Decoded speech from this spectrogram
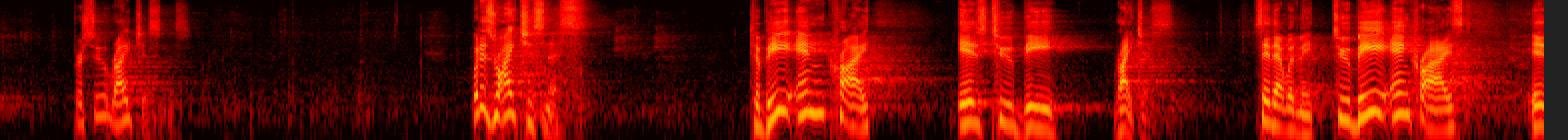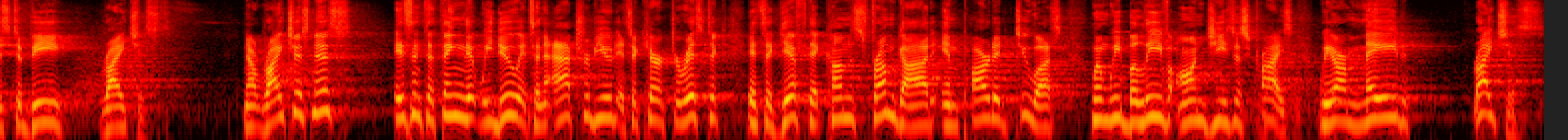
Pursue righteousness. What is righteousness? To be in Christ is to be righteous. Say that with me. To be in Christ is to be righteous. Now, righteousness isn't a thing that we do, it's an attribute, it's a characteristic, it's a gift that comes from God imparted to us when we believe on Jesus Christ. We are made righteous.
